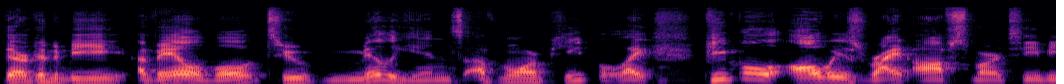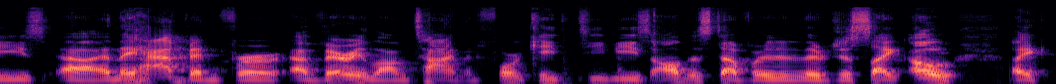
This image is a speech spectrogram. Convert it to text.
they're going to be available to millions of more people. Like people always write off smart TVs, uh, and they have been for a very long time. And 4K TVs, all this stuff, where they're just like, oh, like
